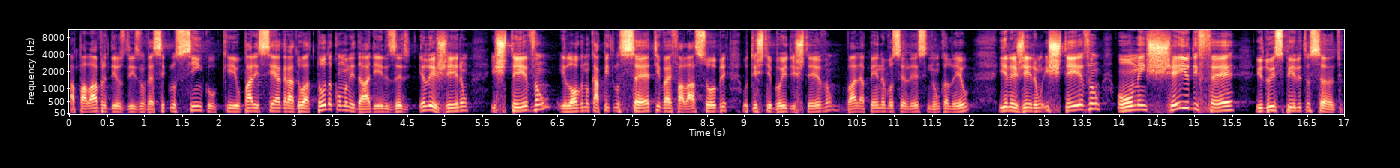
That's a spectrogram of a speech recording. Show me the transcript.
a palavra de Deus diz no versículo 5 que o parecer agradou a toda a comunidade e eles elegeram Estevão, e logo no capítulo 7 vai falar sobre o testemunho de Estevão, vale a pena você ler se nunca leu. E elegeram Estevão, homem cheio de fé e do Espírito Santo.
